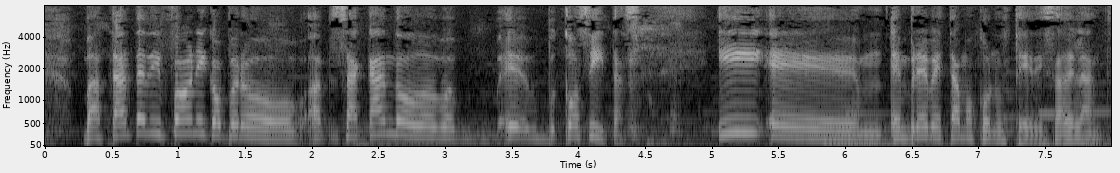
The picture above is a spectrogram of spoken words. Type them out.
bastante difónico, pero ah, sacando eh, cositas. Y eh, en breve estamos con ustedes. Adelante.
